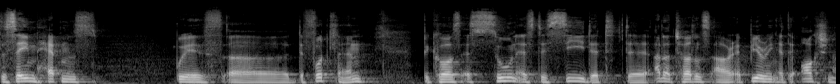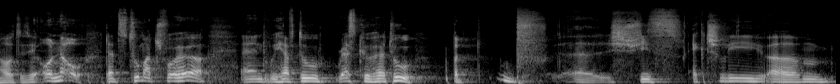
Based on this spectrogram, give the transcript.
the same happens with uh, the Foot Clan because as soon as they see that the other turtles are appearing at the auction house, they say, "Oh no, that's too much for her, and we have to rescue her too." But pff, uh, she's actually um,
